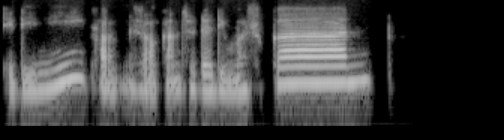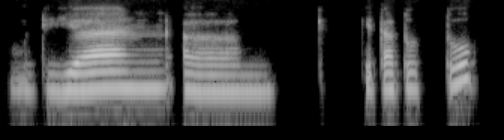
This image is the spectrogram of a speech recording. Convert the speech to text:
Jadi ini kalau misalkan sudah dimasukkan, kemudian um, kita tutup,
